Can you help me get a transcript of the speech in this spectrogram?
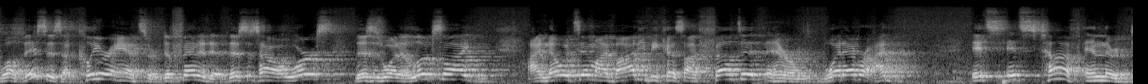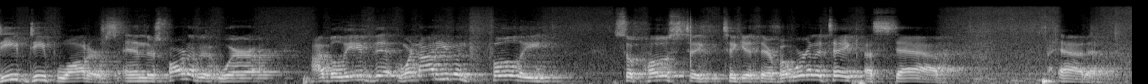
well, this is a clear answer, definitive. This is how it works. This is what it looks like. I know it's in my body because I've felt it or whatever. I it's, it's tough, and they're deep, deep waters. And there's part of it where I believe that we're not even fully supposed to, to get there, but we're going to take a stab at it.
